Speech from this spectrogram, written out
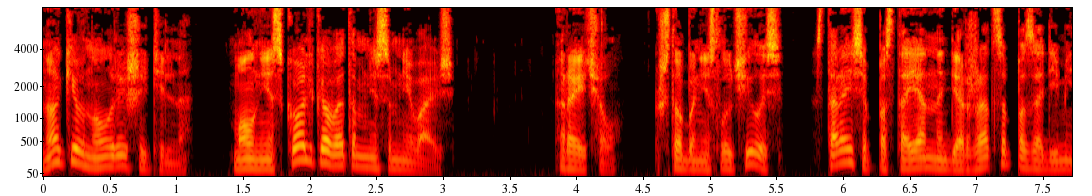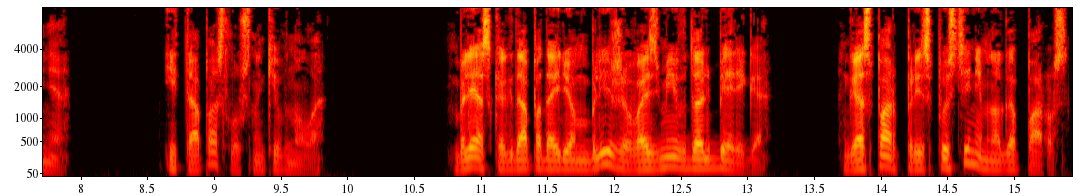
Но кивнул решительно. Мол, нисколько в этом не сомневаюсь. «Рэйчел, что бы ни случилось, старайся постоянно держаться позади меня». И та послушно кивнула. «Блес, когда подойдем ближе, возьми вдоль берега. «Гаспар, приспусти немного парус,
